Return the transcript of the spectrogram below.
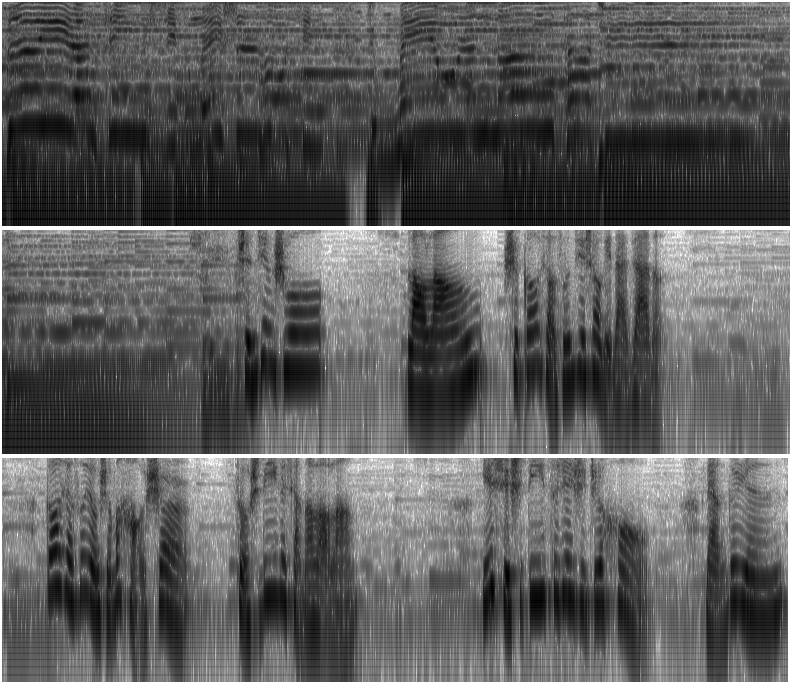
字依然清晰，从那时候起就没有人能擦去。沈静说：“老狼是高晓松介绍给大家的。高晓松有什么好事儿，总是第一个想到老狼。也许是第一次认识之后，两个人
